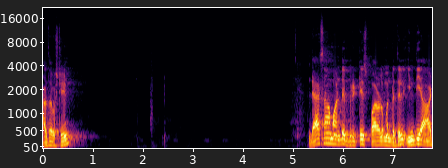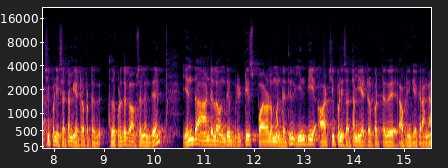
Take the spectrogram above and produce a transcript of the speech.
அடுத்த கொஸ்டின் டேசாம் ஆண்டு பிரிட்டிஷ் பாராளுமன்றத்தில் இந்திய ஆட்சி பணி சட்டம் இயற்றப்பட்டது. அது கொடுத்துருக்க ஆப்ஷன்லேருந்து எந்த ஆண்டில் வந்து பிரிட்டிஷ் பாராளுமன்றத்தில் இந்திய ஆட்சிப்பணி சட்டம் இயற்றப்பட்டது அப்படின்னு கேட்குறாங்க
